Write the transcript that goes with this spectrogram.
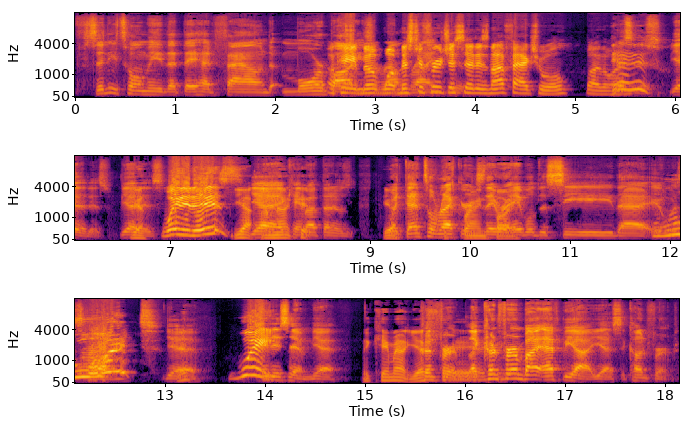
Sydney told me that they had found more Okay, bodies. but what Mr. Brian, Fruit just too. said is not factual, by the way. Yeah, it it is. is. Yeah, it is. Yeah, Yeah. it is. Wait, it is? Yeah, yeah, I'm it not came kid- out that it was Yeah. with dental That's records. Brian's They were able to see that it was What? Yeah, Wait. it is him. Yeah, It came out yesterday. confirmed. Like confirmed by FBI. Yes, it confirmed.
